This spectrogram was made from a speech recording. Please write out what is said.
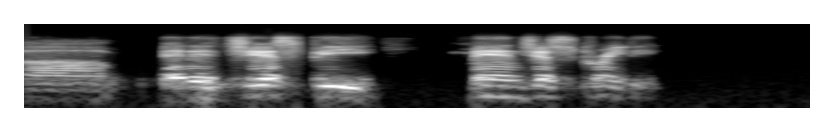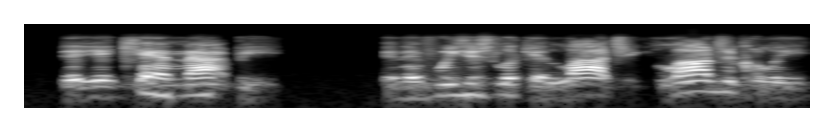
um, and it just be men just greedy. It, it cannot be. And if we just look at logic, logically,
